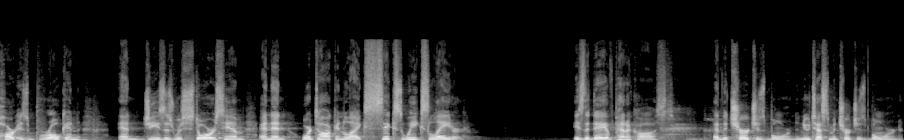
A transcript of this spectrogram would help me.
heart is broken and Jesus restores him. And then we're talking like six weeks later is the day of Pentecost and the church is born. The New Testament church is born.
